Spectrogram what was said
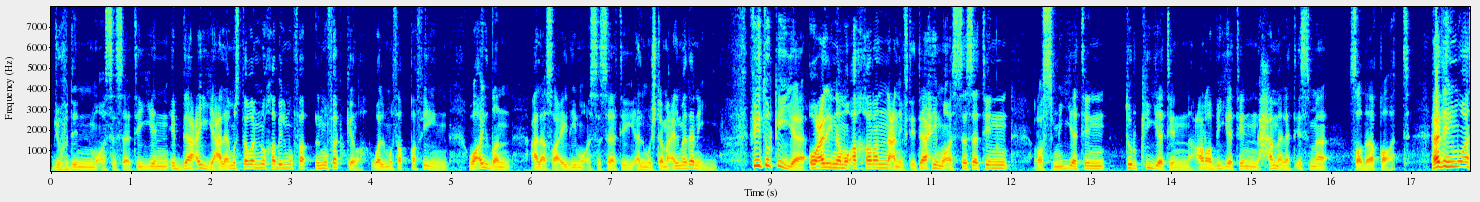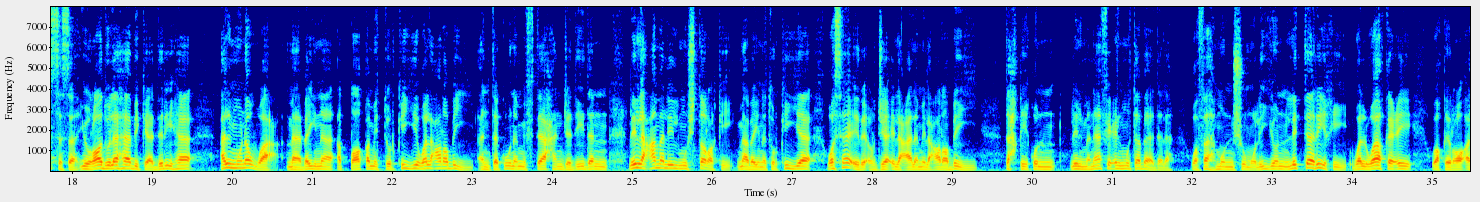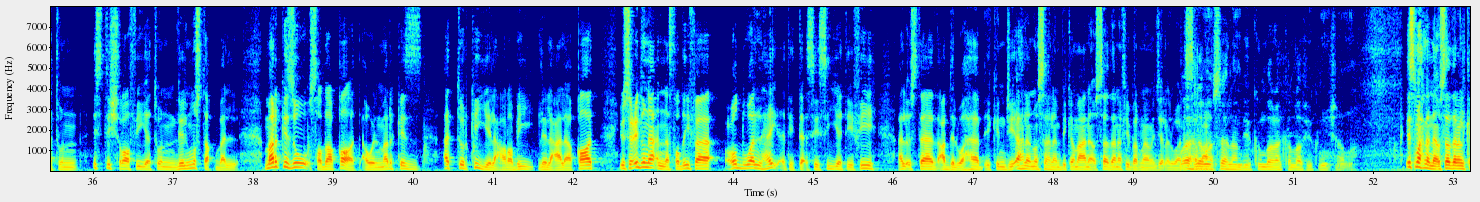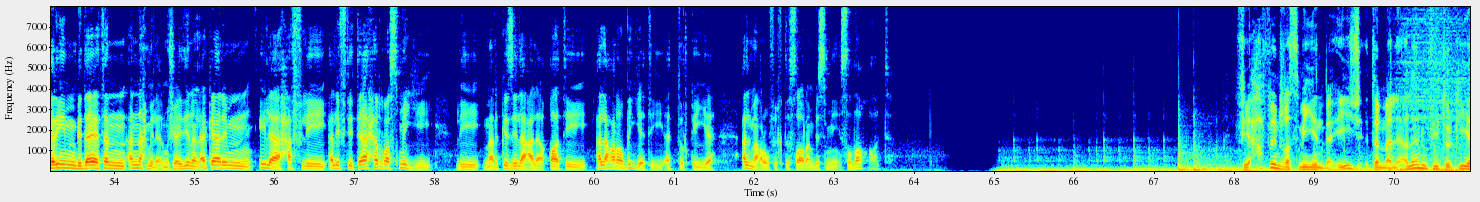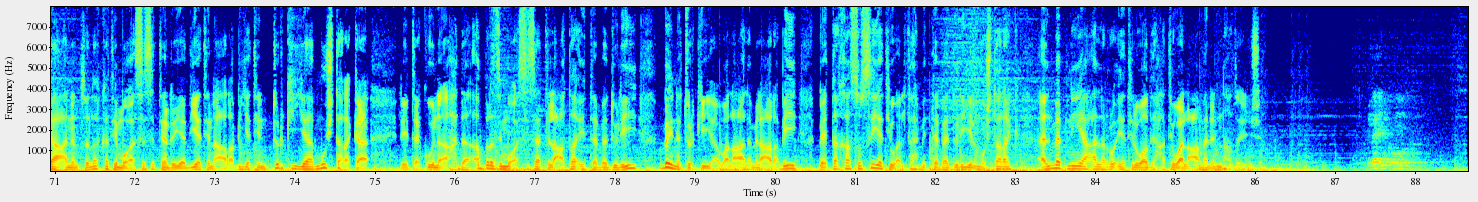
جهد مؤسساتي إبداعي على مستوى النخب المفكرة والمثقفين وأيضا على صعيد مؤسسات المجتمع المدني. في تركيا أعلن مؤخرا عن افتتاح مؤسسة رسمية تركية عربية حملت اسم صداقات. هذه المؤسسة يراد لها بكادرها المنوع ما بين الطاقم التركي والعربي أن تكون مفتاحا جديدا للعمل المشترك ما بين تركيا وسائر أرجاء العالم العربي تحقيق للمنافع المتبادلة وفهم شمولي للتاريخ والواقع وقراءة استشرافية للمستقبل. مركز صداقات أو المركز التركي العربي للعلاقات. يسعدنا أن نستضيف عضو الهيئة التأسيسية فيه الأستاذ عبد الوهاب إكنجي. أهلا وسهلا بك معنا أستاذنا في برنامج الألوان. أهلا السبعة وسهلا بكم. بارك الله فيكم إن شاء الله. اسمح لنا أستاذنا الكريم بداية أن نحمل المشاهدين الأكارم إلى حفل الافتتاح الرسمي لمركز العلاقات العربية التركية المعروف اختصارا باسم صداقات. في حفل رسمي بهيج تم الإعلان في تركيا عن انطلاقة مؤسسة ريادية عربية تركية مشتركة لتكون أحد أبرز مؤسسات العطاء التبادلي بين تركيا والعالم العربي بالتخصصية والفهم التبادلي المشترك المبني على الرؤية الواضحة والعمل الناضج. إليكم.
